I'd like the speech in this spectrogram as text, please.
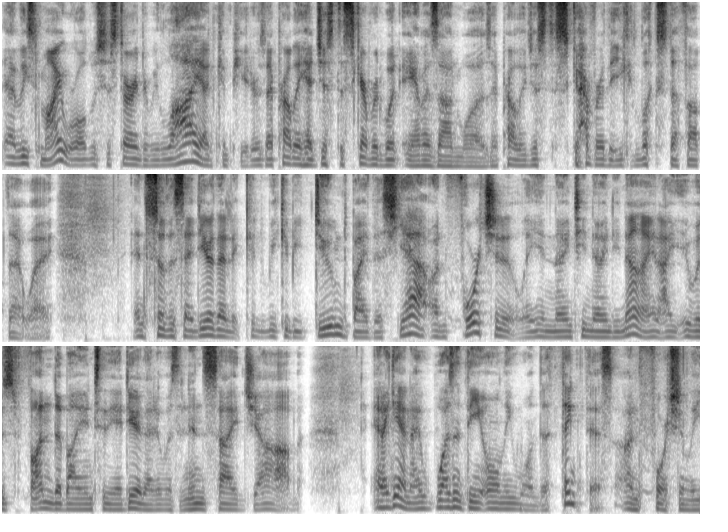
at least my world, was just starting to rely on computers. I probably had just discovered what Amazon was. I probably just discovered that you could look stuff up that way. And so this idea that it could we could be doomed by this, yeah, unfortunately in 1999, I, it was fun to buy into the idea that it was an inside job. And again, I wasn't the only one to think this. Unfortunately,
